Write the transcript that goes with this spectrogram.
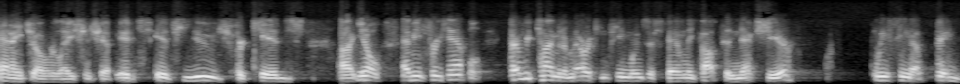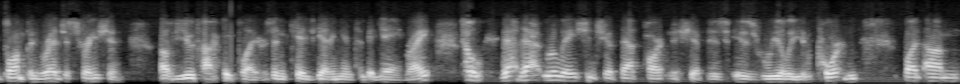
NHL relationship. It's it's huge for kids. Uh, you know, I mean, for example, every time an American team wins a Stanley Cup, the next year we see a big bump in registration of youth hockey players and kids getting into the game, right? So that that relationship, that partnership is is really important. But um,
